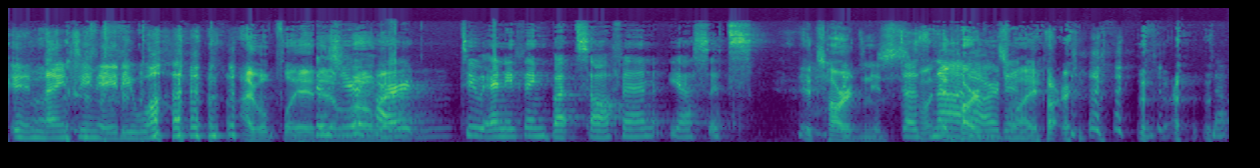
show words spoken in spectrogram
in 1981. I will play it Does in a your moment. heart do anything but soften? Yes, it's It's hardens. it does it not hardens harden. my heart. no.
